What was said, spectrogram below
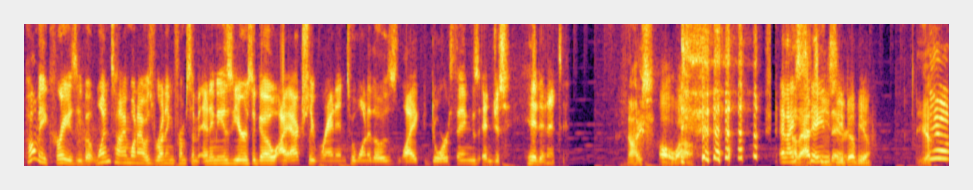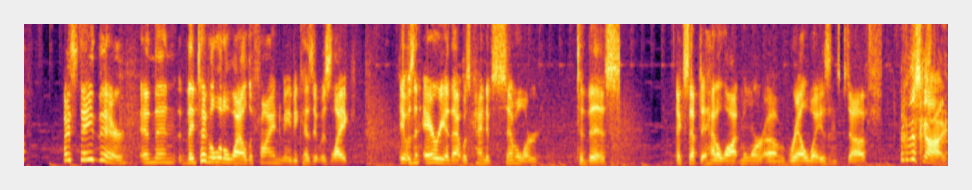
Call me crazy, but one time when I was running from some enemies years ago, I actually ran into one of those like door things and just hid in it. Nice. Oh wow. And I now that's E stayed there. ECW. Yeah. Yeah. I stayed there. And then they took a little while to find me because it was like it was an area that was kind of similar to this. Except it had a lot more um, railways and stuff. Look at this guy.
